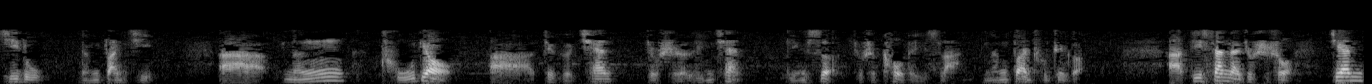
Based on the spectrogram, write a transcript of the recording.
嫉妒，能断气啊，能除掉啊这个铅，就是零欠、零色，就是扣的意思啦，能断出这个。啊，第三呢，就是说见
